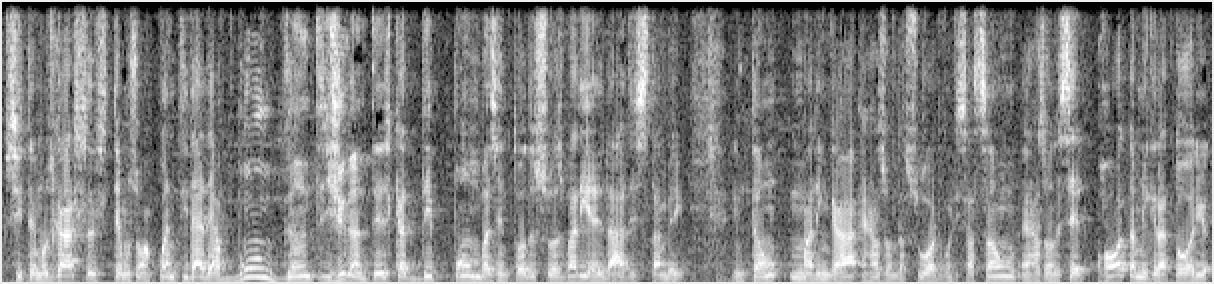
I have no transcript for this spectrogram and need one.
se temos garças, temos uma quantidade abundante, gigantesca de pombas em todas as suas variedades também. Então, Maringá, em razão da sua arborização, em razão de ser rota migratória,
